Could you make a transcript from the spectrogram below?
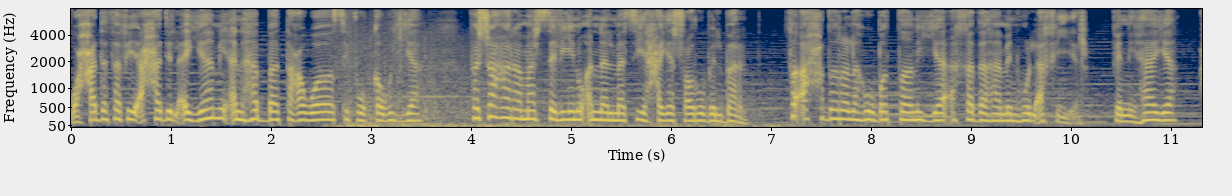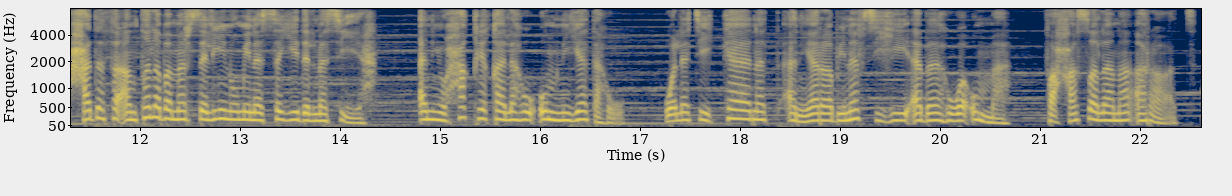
وحدث في أحد الأيام أن هبت عواصف قوية فشعر مارسيلينو أن المسيح يشعر بالبرد فأحضر له بطانية أخذها منه الأخير. في النهاية حدث أن طلب مارسيلينو من السيد المسيح أن يحقق له أمنيته والتي كانت أن يرى بنفسه أباه وأمه فحصل ما أراد.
